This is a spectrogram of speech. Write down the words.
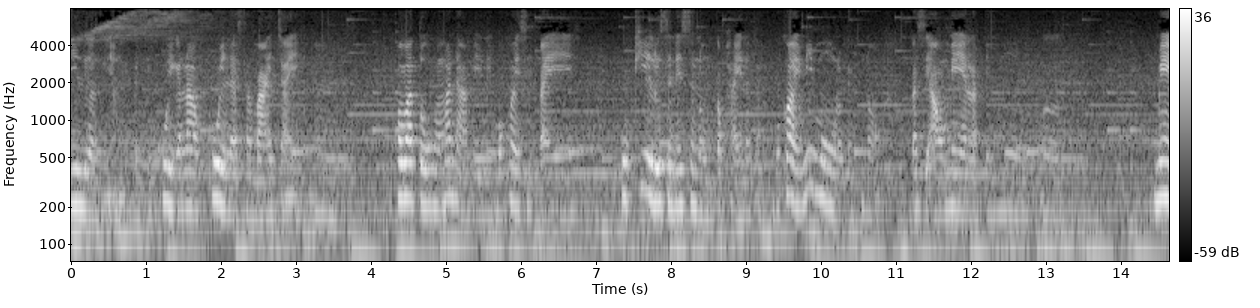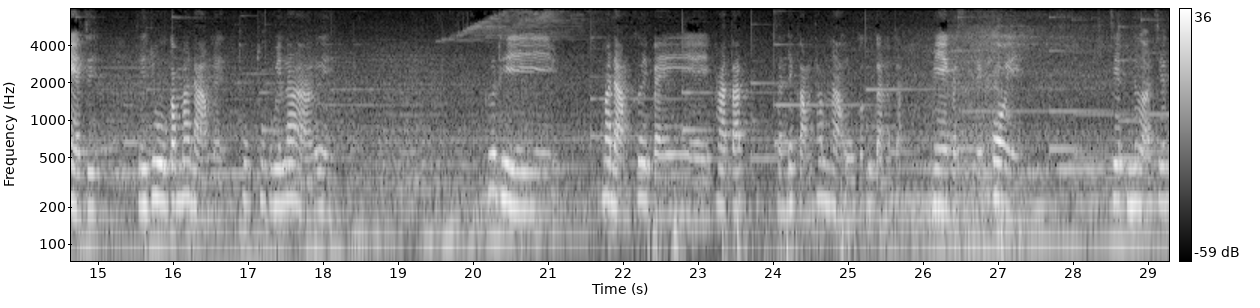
มีเรื่องอย่าง คุยกันเล่าคุยแล้วสบายใจเพราะว่าตัวของมาดามเองนี่บ่ค่อยสิไปคุกคีหรือสนิทสนมกับไผ่นะจ๊ะบ่ค่อยมีมู่หรอกจ้ะพี่น้องก็สิเอาแม่ล่ะเป็นมูเออ แม่จะจะอยู่กับมาดามเลยทุกทุกเวลาเลย คือที่มาดามเคยไปผ่าตัดศัลยกรรมทำหน้าอกก็คือกันนะจ๊ะแม่ก็สิไปคอยเจ็ดเนื้อเจ็ด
